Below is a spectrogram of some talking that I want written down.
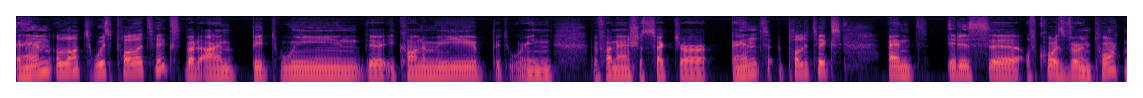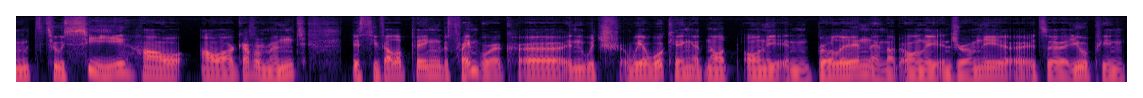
am a lot with politics, but I'm between the economy, between the financial sector and politics. And it is, uh, of course, very important to see how our government is developing the framework uh, in which we are working, and not only in Berlin and not only in Germany. Uh, it's a European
